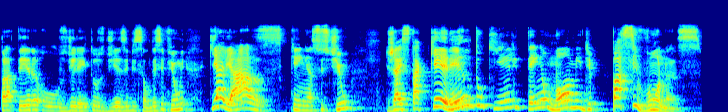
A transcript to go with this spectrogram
para ter os direitos de exibição desse filme, que aliás, quem assistiu já está querendo que ele tenha o um nome de Passivonas,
